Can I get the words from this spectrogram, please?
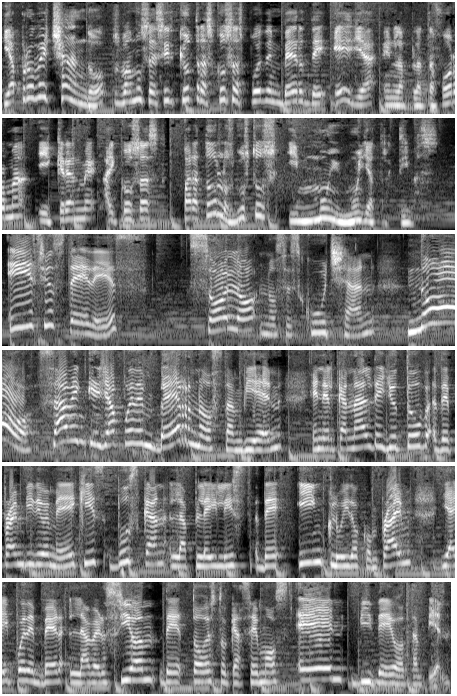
Y aprovechando, pues vamos a decir que otras cosas pueden ver de ella en la plataforma y créanme, hay cosas para todos los gustos y muy, muy atractivas. Y si ustedes solo nos escuchan, no, saben que ya pueden vernos también en el canal de YouTube de Prime Video MX, buscan la playlist de Incluido con Prime y ahí pueden ver la versión de todo esto que hacemos en video también.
